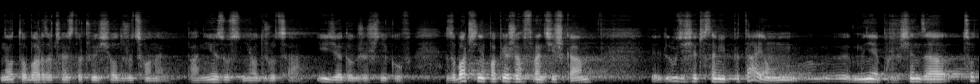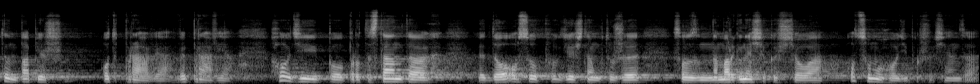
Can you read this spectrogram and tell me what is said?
no to bardzo często czuje się odrzucony. Pan Jezus nie odrzuca, idzie do grzeszników. Zobaczcie papieża Franciszka. Ludzie się czasami pytają mnie, proszę księdza, co ten papież odprawia, wyprawia. Chodzi po protestantach, do osób gdzieś tam, którzy są na marginesie kościoła. O co mu chodzi, proszę księdza?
